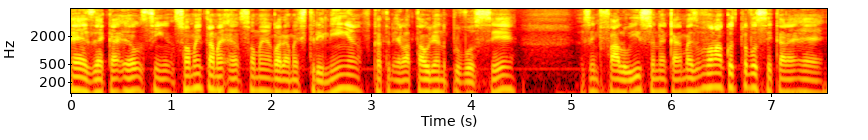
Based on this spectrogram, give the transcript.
É, Zeca, eu, assim, sua mãe, tá, é, sua mãe agora é uma estrelinha, fica- ela tá olhando por você. Eu sempre falo isso, né, cara? Mas vou falar uma coisa pra você, cara. É,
